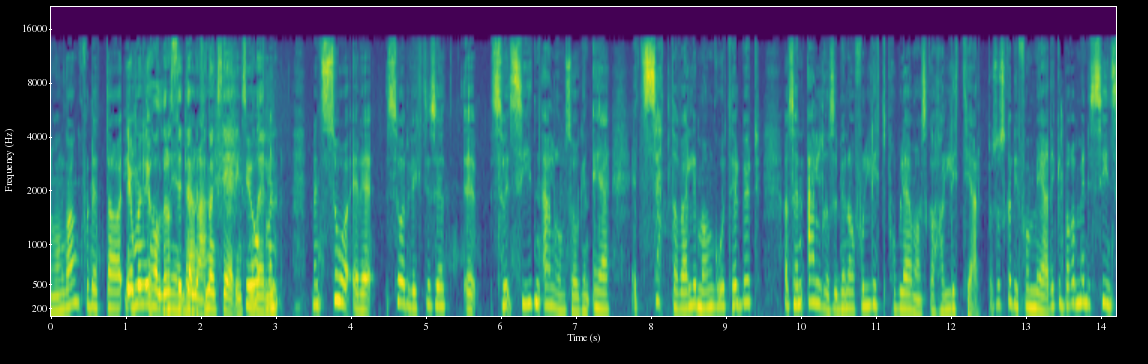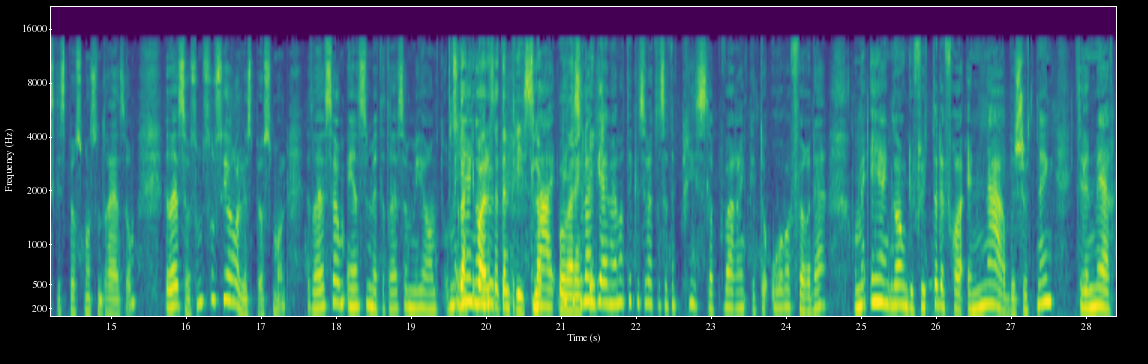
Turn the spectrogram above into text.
noen gang. For da gikk jo, men vi holder oss til denne finansieringsmodellen. Jo, men, men så, er det, så, er det, viktig å si at så siden eldreomsorgen er et sett av veldig mange gode tilbud Altså En eldre som begynner å få litt problemer, skal ha litt hjelp. Og så skal de få mer. Det er ikke bare medisinske spørsmål som dreier seg om. Det dreier seg også om sosiale spørsmål. Det dreier seg om ensomhet, det dreier seg om mye annet. så det er ikke bare å sette en prislapp nei, på hver enkelt? Jeg mener at det er ikke så lett å sette en prislapp på hver enkelt og overføre det. Og med en gang du flytter det fra en nær beslutning til en mer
